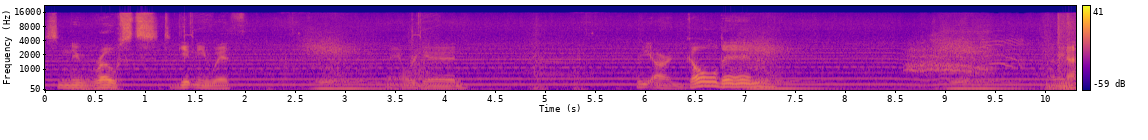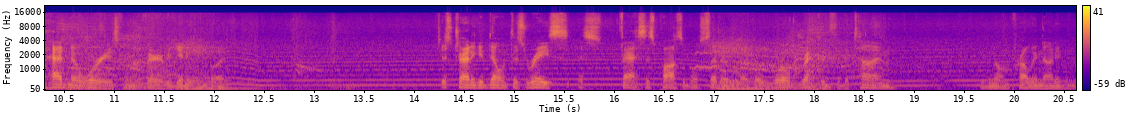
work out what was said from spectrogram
Some new roasts to get me with. Man, we're good. We are golden. I mean, I had no worries from the very beginning, but just trying to get done with this race as fast as possible, set a, like a world record for the time, even though I'm probably not even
